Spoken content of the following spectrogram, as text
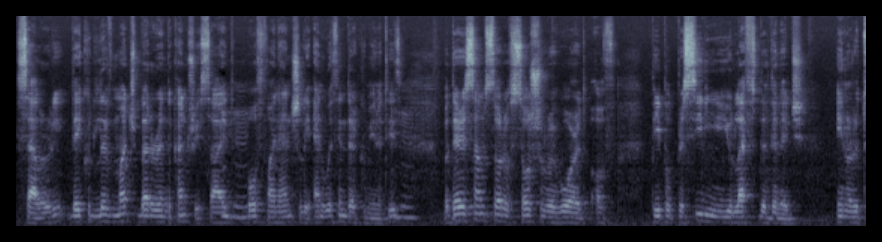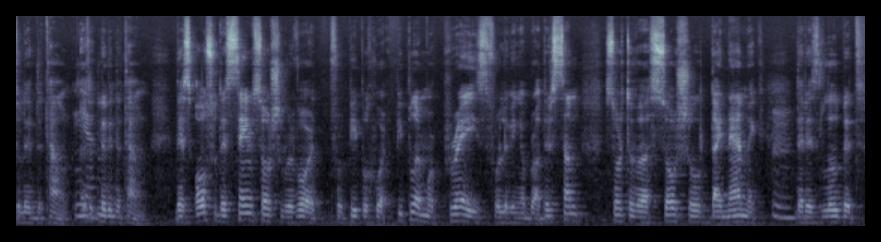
salary. They could live much better in the countryside, mm-hmm. both financially and within their communities. Mm-hmm. But there is some sort of social reward of people perceiving you, you left the village in order to live the town, uh, yeah. live in the town. There's also the same social reward for people who are people are more praised for living abroad. There's some sort of a social dynamic mm. that is a little bit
